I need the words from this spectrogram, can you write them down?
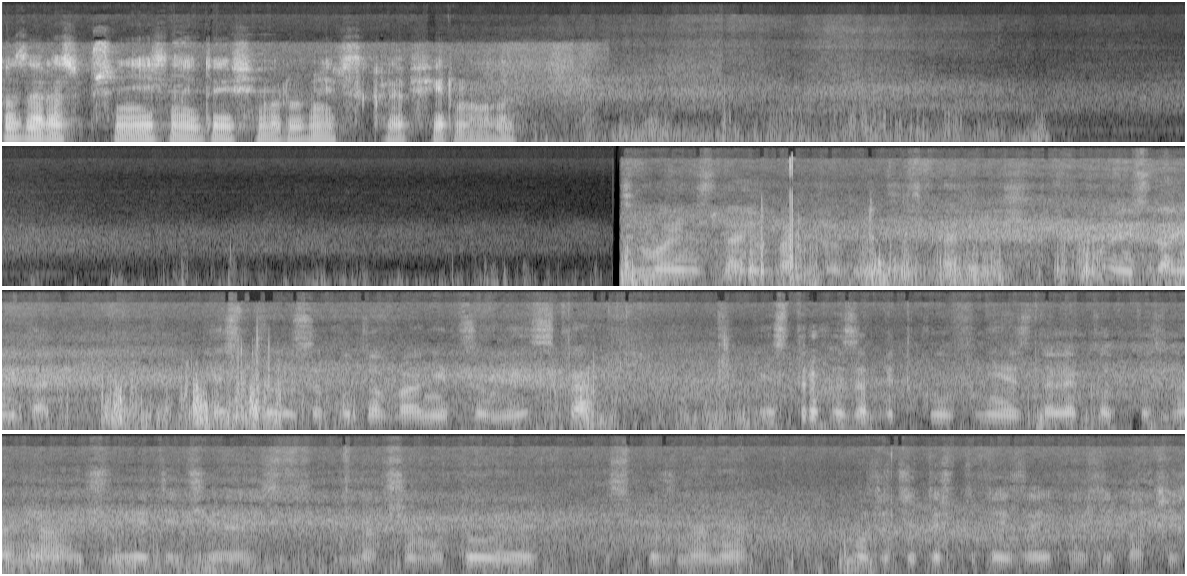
a zaraz przy niej znajduje się również sklep firmowy. Moim zdaniem warto odwiedzić Moim zdaniem tak. Jest to zabudowa nieco miejska. Jest trochę zabytków, nie jest daleko od Poznania. Jeśli jedziecie na Szamotuły z Poznania, możecie też tutaj zajechać, zobaczyć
